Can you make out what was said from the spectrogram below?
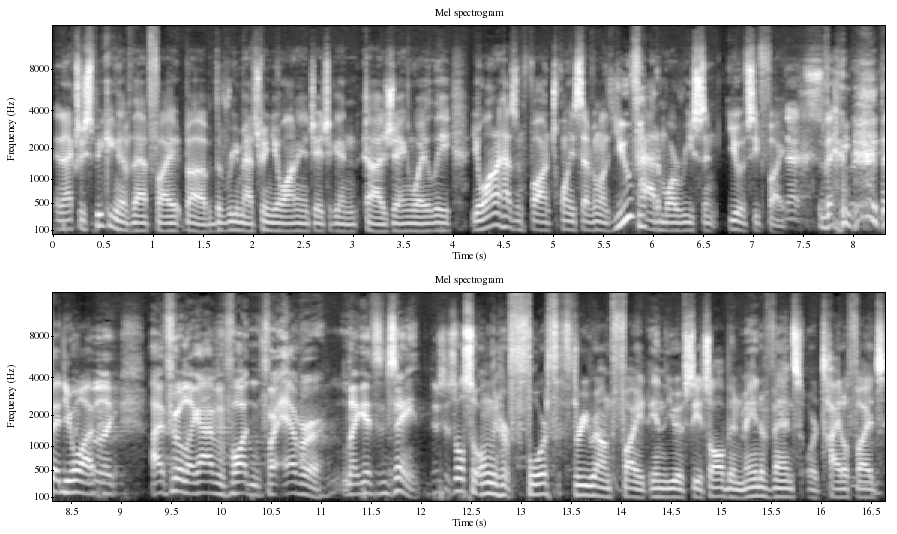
And actually, speaking of that fight, uh, the rematch between Joanna Jedrzejczyk and uh, Zhang Weili, Joanna hasn't fought in 27 months. You've had a more recent UFC fight That's than, than you I want. feel, like, I feel like I haven't fought in forever. Like it's insane. This is also only her fourth three round fight in the UFC. It's all been main events or title fights.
